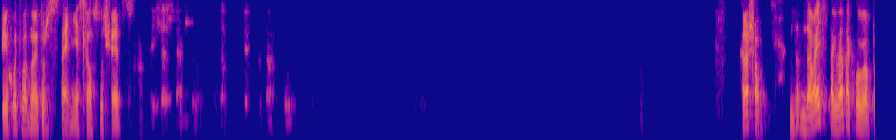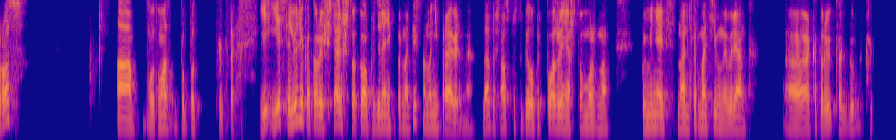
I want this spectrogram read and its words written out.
переход в одно и то же состояние, если он случается. Хорошо. Давайте тогда такой вопрос. А, вот у нас как-то есть ли люди, которые считают, что то определение, которое написано, оно неправильное? Да? То есть у нас поступило предположение, что можно поменять на альтернативный вариант, который, как, как,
